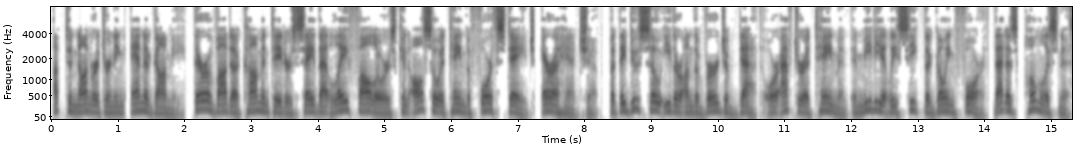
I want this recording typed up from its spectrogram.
up to non-returning anagami. Theravada commentators say that lay followers can also attain the fourth stage, arahantship, but they do so either on the verge of death or after attainment immediately seek the going forth that is, homelessness,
